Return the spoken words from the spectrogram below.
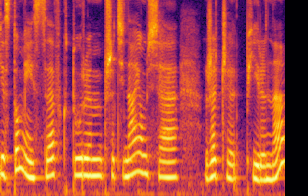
jest to miejsce, w którym przecinają się rzeczy pilne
